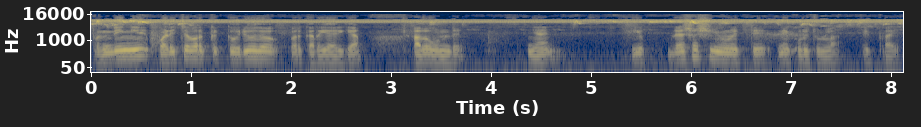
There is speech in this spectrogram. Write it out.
പ്രിന്റിങ് പഠിച്ചവർക്കൊക്കെ ഒരു പേർക്ക് അറിയായിരിക്കാം. അതുകൊണ്ട് ഞാൻ ഈ രജിസ്ട്രേഷൻ യൂണിറ്റിനെ കുറിച്ചുള്ള അഭിപ്രായം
